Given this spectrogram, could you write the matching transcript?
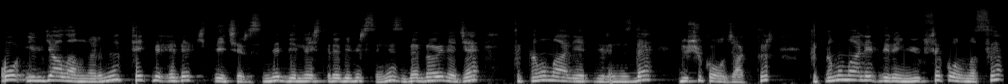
o ilgi alanlarını tek bir hedef kitle içerisinde birleştirebilirsiniz ve böylece tıklama maliyetleriniz de düşük olacaktır. Tıklama maliyetlerin yüksek olması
